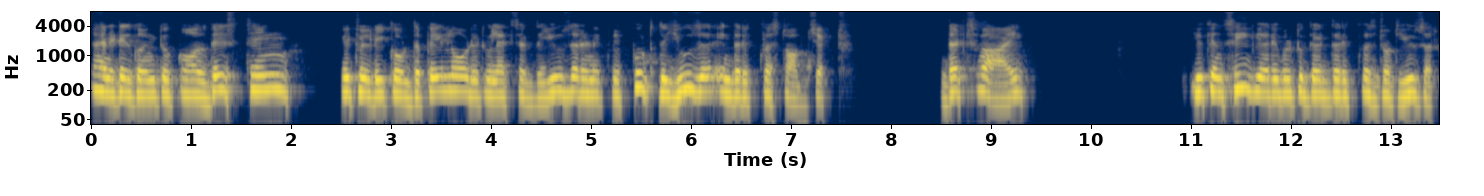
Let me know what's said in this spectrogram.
and it is going to call this thing. It will decode the payload. It will accept the user and it will put the user in the request object. That's why you can see we are able to get the request.user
